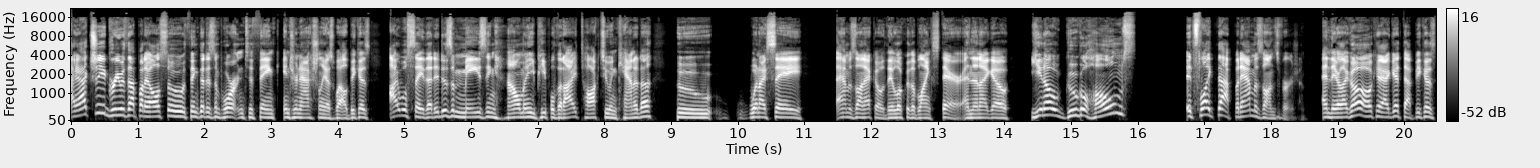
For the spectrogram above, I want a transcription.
I actually agree with that, but I also think that it's important to think internationally as well because I will say that it is amazing how many people that I talk to in Canada who, when I say Amazon Echo, they look with a blank stare. And then I go, you know, Google Homes, it's like that, but Amazon's version. And they're like, oh, okay, I get that because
